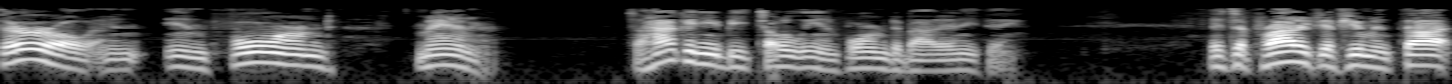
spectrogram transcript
thorough, and informed manner. So how can you be totally informed about anything? It's a product of human thought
